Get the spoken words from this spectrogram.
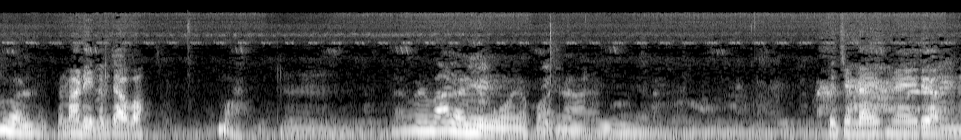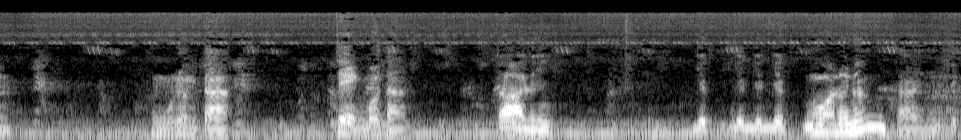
เฮือนมันมาดิดน้ำเจ้าบ่บ่อืม มันมาแล้วเลี้ยงงัวแล้วข่อยนามีเป็นจังไดในเรื่อง หูเรื่องตา แจ้งบ่ตา ตานี่ยึกยึกยึกยึกงัวหน่อยนึงตาเด็ก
